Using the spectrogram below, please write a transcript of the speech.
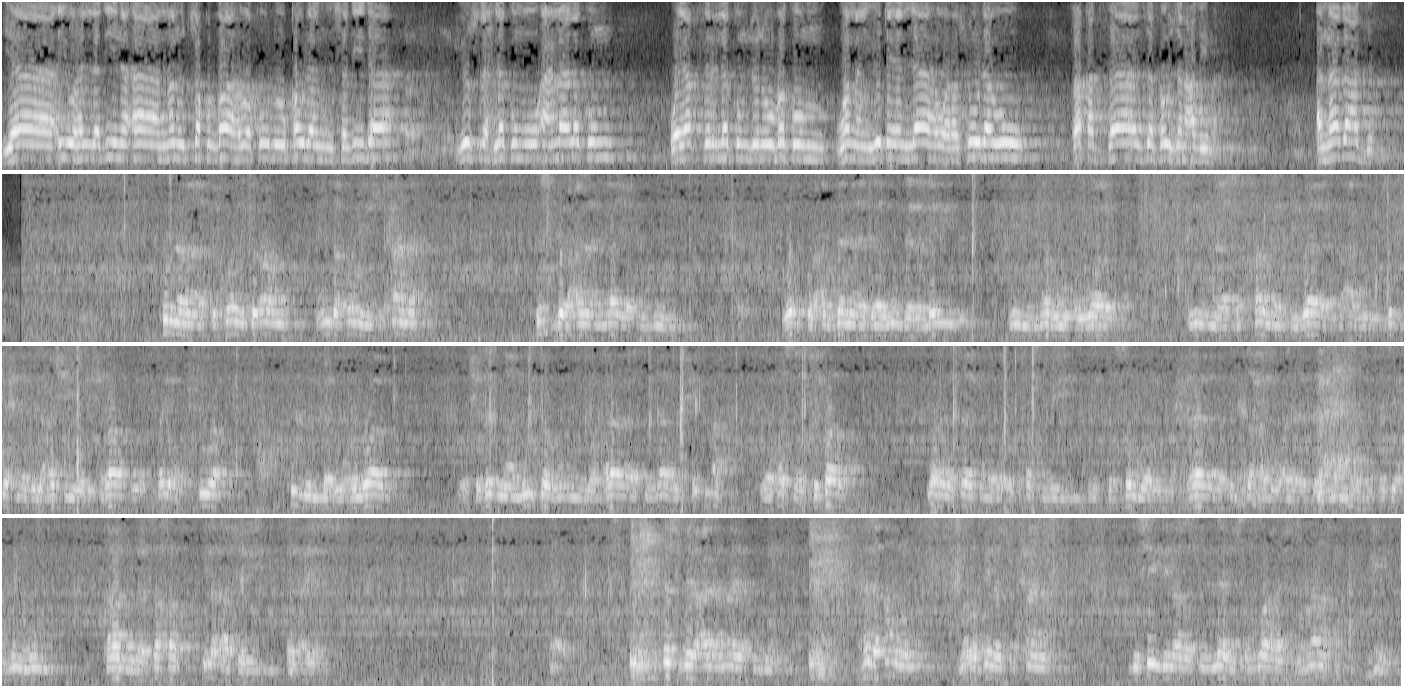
يا أيها الذين آمنوا اتقوا الله وقولوا قولا سديدا يصلح لكم أعمالكم ويغفر لكم ذنوبكم ومن يطع الله ورسوله فقد فاز فوزا عظيما. أما بعد. كنا إخواني الكرام عند قوله سبحانه اصبر على ما يقولون واذكر عبدنا داود لليل إنه أواب. إنا سخرنا الجبال معه يسبحن بالعشي والإشراق والطير محشورة كل له أواب. وشددنا ملكه وآتيناه الحكمة وفصل الخطاب. وهل أتاك نبأ الخصم إذ تصوروا المحراب إذ دخلوا على داوود ففزع منهم. قالوا لا تخف. إلى آخر الآيات. اصبر على ما يقولون. هذا أمر من ربنا سبحانه بسيدنا رسول الله صلى الله عليه وسلم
